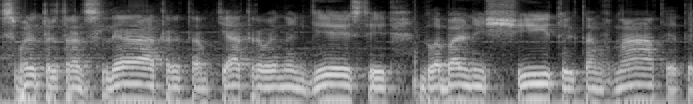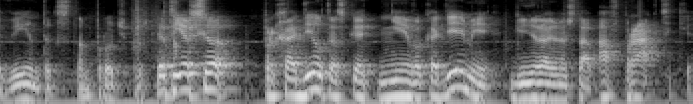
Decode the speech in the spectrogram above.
самолеты-ретрансляторы, там, театры военных действий, глобальный щит, или там в НАТО, это Винтекс, там, прочее, прочее. Это я все проходил, так сказать, не в Академии Генерального штаба, а в практике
